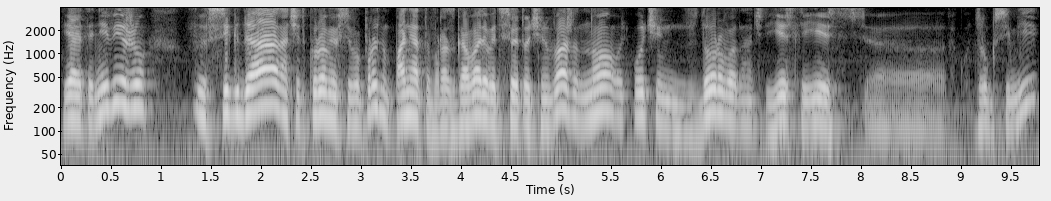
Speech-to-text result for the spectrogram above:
я это не вижу всегда, значит, кроме всего прочего, понятно, разговаривать, все это очень важно, но очень здорово, значит, если есть э, друг семьи,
